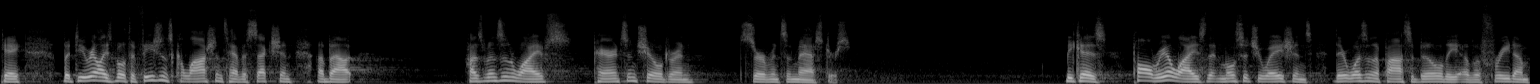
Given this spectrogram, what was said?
Okay, but do you realize both Ephesians Colossians have a section about husbands and wives, parents and children, servants and masters? Because Paul realized that in most situations there wasn't a possibility of a freedom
